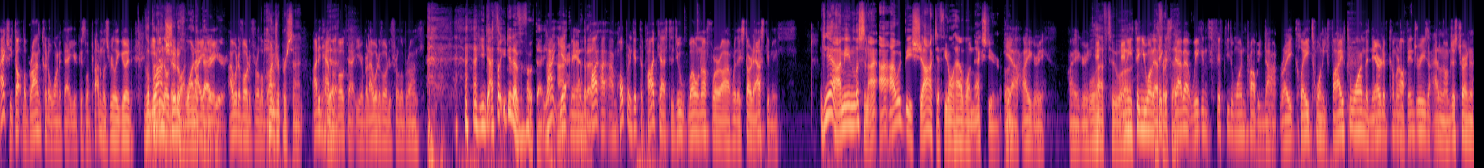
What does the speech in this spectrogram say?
actually thought LeBron could have won it that year because LeBron was really good. LeBron should have won it I that agree. year. I would have voted for LeBron. Hundred percent. I didn't have yeah. a vote that year, but I would have voted for LeBron. you, I thought you did have a vote that year. Not yet, man. The po- I, am hoping to get the podcast to do well enough where uh, where they start asking me. Yeah, I mean, listen, I, I, I would be shocked if you don't have one next year. yeah, I agree. I agree. We'll have to. Uh, anything you want to take a stab that. at? Wiggins fifty to one, probably not. Right? Clay twenty five to one. The narrative coming off injuries. I don't know. I'm just trying to.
